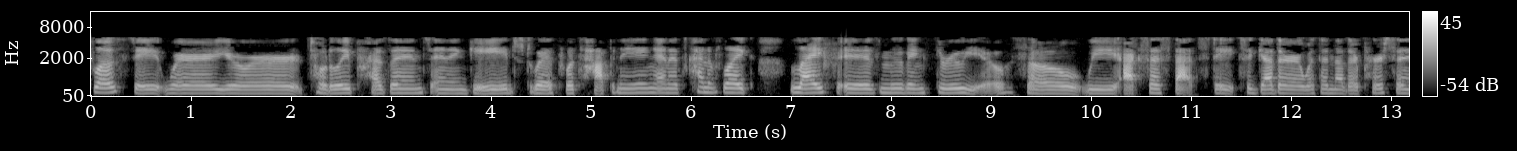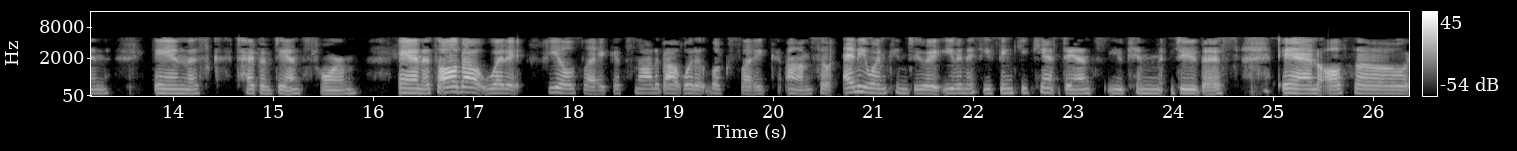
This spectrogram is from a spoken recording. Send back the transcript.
flow state where you're totally present and engaged with what's happening. And it's kind of like life is moving through you. So we access that state together with another person in this type of dance form. And it's all about what it feels like. It's not about what it looks like. Um, so anyone can do it. Even if you think you can't dance, you can do this. And also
